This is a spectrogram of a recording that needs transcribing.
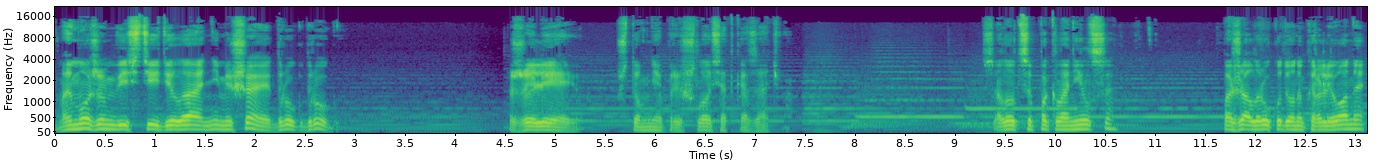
Мы можем вести дела, не мешая друг другу. Жалею, что мне пришлось отказать вам. Солоца поклонился, пожал руку Дону Корлеоне,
